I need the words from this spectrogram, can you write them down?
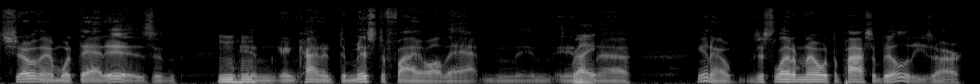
show them what that is, and Mm-hmm. and and kind of demystify all that, and and, and Right. uh, you know, just let them know what the possibilities are.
